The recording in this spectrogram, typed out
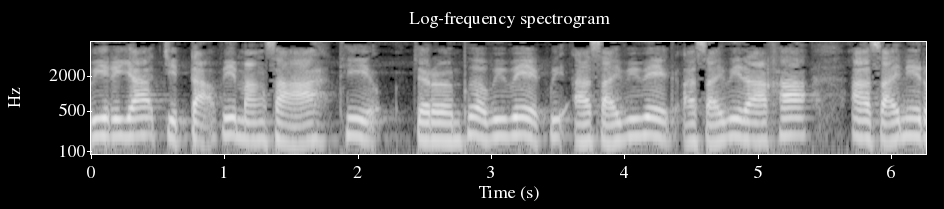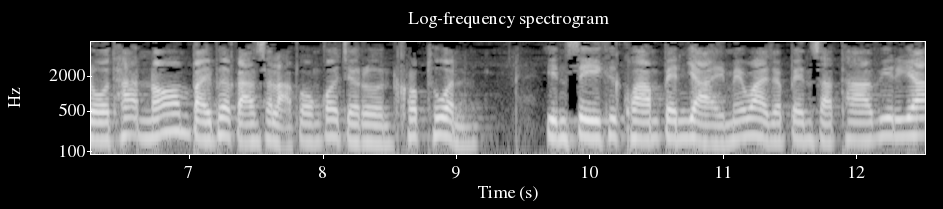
วิริยะจิตตะวิมังสาที่เจริญเพื่อวิเวกอาศัยวิเวก อาศัยวิราคะอาศัยนิโรธาน้อมไปเพื่อการสละพระองค์ก็เจริญครบถ้วน อินทรีย์คือความเป็นใหญ่ไม่ว่าจะเป็นศรัทธาวิริยะ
